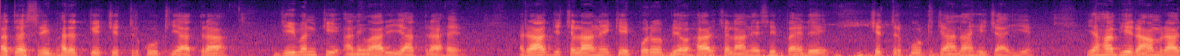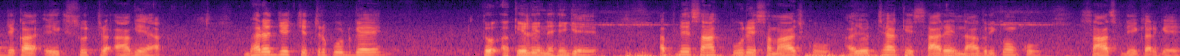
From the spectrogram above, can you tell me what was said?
अतः श्री भरत की चित्रकूट यात्रा जीवन की अनिवार्य यात्रा है। राज्य चलाने के पूर्व व्यवहार चलाने से पहले चित्रकूट जाना ही चाहिए। यहाँ भी राम राज्य का एक सूत्र आ गया। भरत जी चित्रकूट गए तो अकेले नहीं गए। अपने साथ पूरे समाज को, अयोध्या के सारे नागरिकों को सांस लेकर गए।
